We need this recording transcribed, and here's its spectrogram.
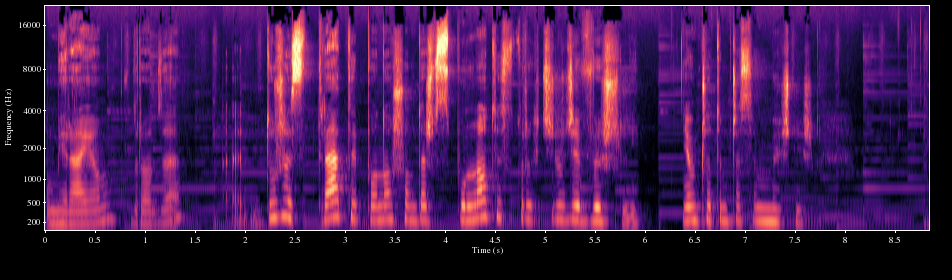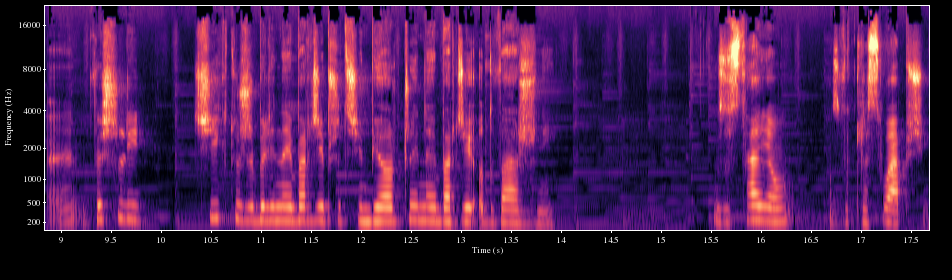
umierają w drodze, E, duże straty ponoszą też wspólnoty, z których ci ludzie wyszli. Nie wiem, czy o tym czasem myślisz. E, wyszli ci, którzy byli najbardziej przedsiębiorczy i najbardziej odważni. Zostają zwykle słabsi.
